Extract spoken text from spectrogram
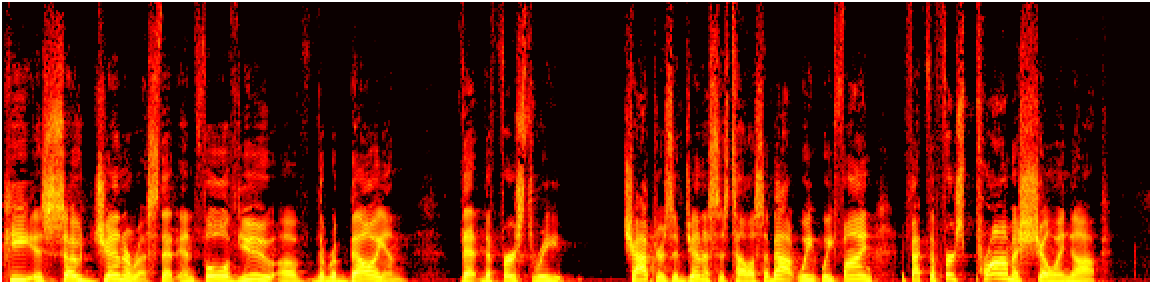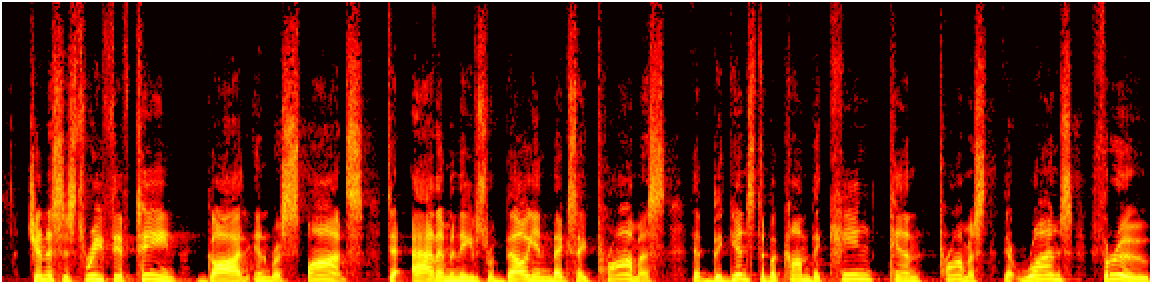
He is so generous that, in full view of the rebellion that the first three chapters of Genesis tell us about, we, we find, in fact, the first promise showing up. Genesis 3:15, God, in response to Adam and Eve's rebellion makes a promise that begins to become the kingpin promise that runs through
